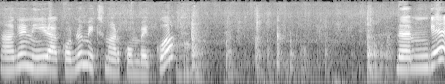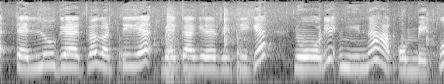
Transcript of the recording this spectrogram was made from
ಹಾಗೆ ನೀರು ಹಾಕ್ಕೊಂಡು ಮಿಕ್ಸ್ ಮಾಡ್ಕೊಬೇಕು. ನಮಗೆ ತೆಲ್ಲುಗೆ ಅಥವಾ ಗಟ್ಟಿಗೆ ಬೇಕಾಗಿರೋ ರೀತಿಗೆ ನೋಡಿ ನೀರನ್ನ ಹಾಕ್ಕೊಬೇಕು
